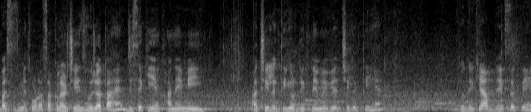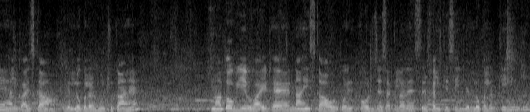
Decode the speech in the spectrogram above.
बस इसमें थोड़ा सा कलर चेंज हो जाता है, जिससे कि यह खाने में अच्छी लगती है और दिखने में भी अच्छी लगती है। तो देखिए, आप देख सकते हैं हल्का इसका येलो कलर हो चुका है। ना तो अब ये वाइट है, ना ही इसका और कोई और जैसा कलर है, सिर्फ़ हल्की सी येलो कलर की है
